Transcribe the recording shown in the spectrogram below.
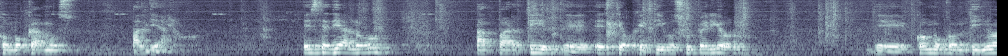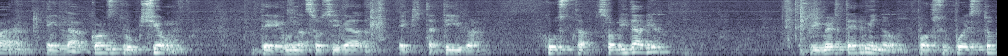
convocamos al diálogo. Este diálogo, a partir de este objetivo superior, de cómo continuar en la construcción de una sociedad equitativa, justa, solidaria. En primer término, por supuesto,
